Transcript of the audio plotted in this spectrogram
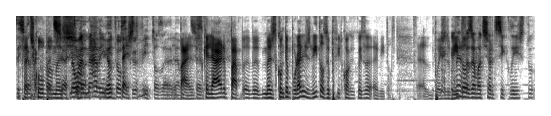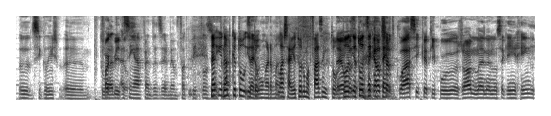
Só desculpa, mas-. Não há nada em Eu Beatles que- Beatles. é Pá, se calhar, pá, mas de contemporâneos de Beatles, eu prefiro qualquer coisa a Beatles. Eh, depois de Podemos Beatles, fazer uma t-shirt de ciclista, uh, de ciclismo, uh, tu Fuck a- Beatles. assim à frente a dizer mesmo fuck Beatles. Não, e eu- não, porque eu estou- eu estou- 01 Armando. lá está, eu estou numa fase em que estou. Eu estou- a dizer que. aquela tem- t-shirt clássica, tipo John Lennon, não sei quem, em Ringo,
